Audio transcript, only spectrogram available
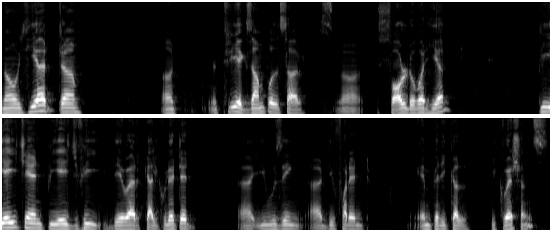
Now, here um, uh, three examples are uh, solved over here. pH and PHV they were calculated uh, using uh, different empirical equations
